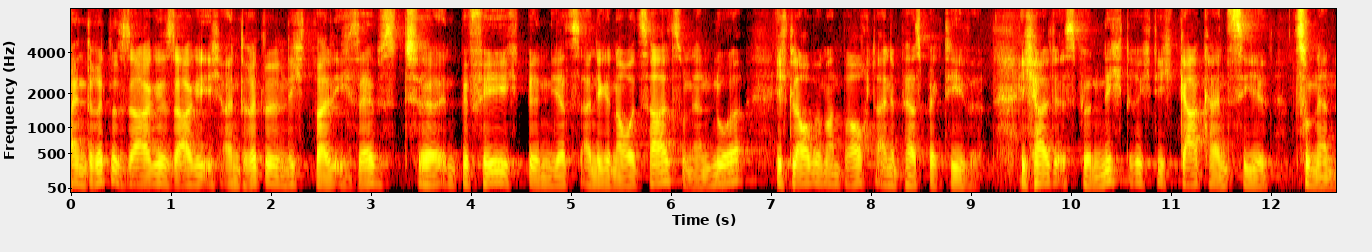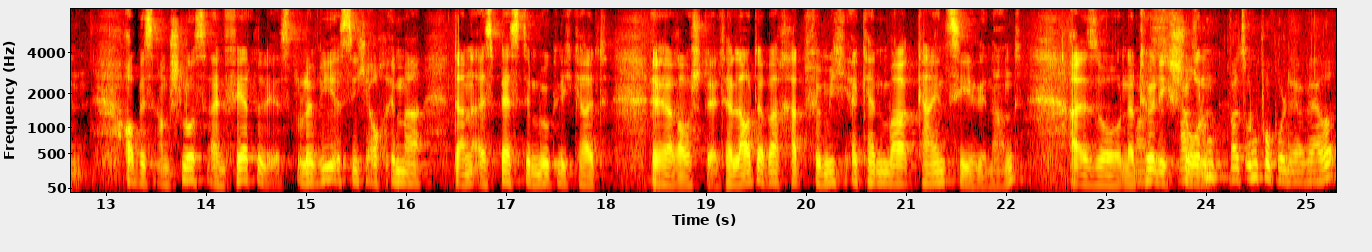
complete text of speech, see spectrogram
ein Drittel sage, sage ich ein Drittel nicht, weil ich selbst äh, befähigt bin, jetzt eine genaue Zahl zu nennen. Nur, ich glaube, man braucht eine Perspektive. Ich halte es für nicht richtig, gar kein Ziel zu nennen. Ob es am Schluss ein Viertel ist oder wie es sich auch immer dann als beste Möglichkeit äh, herausstellt. Herr Lauterbach hat für mich erkennbar kein Ziel genannt. Also natürlich schon. Weil es unpopulär wäre.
